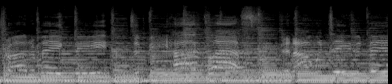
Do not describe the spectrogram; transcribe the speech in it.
Try to make me to be high class, and I would David Bay.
